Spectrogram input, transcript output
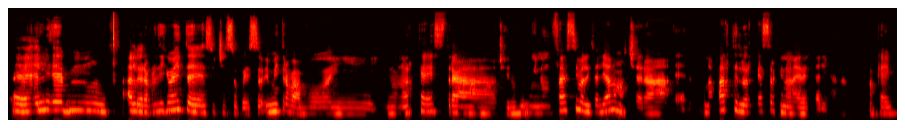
Eh, ehm, allora praticamente è successo questo: io mi trovavo i in un'orchestra, cioè in un in un festival italiano, ma c'era, ehm, una parte dell'orchestra che non era italiana, okay,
